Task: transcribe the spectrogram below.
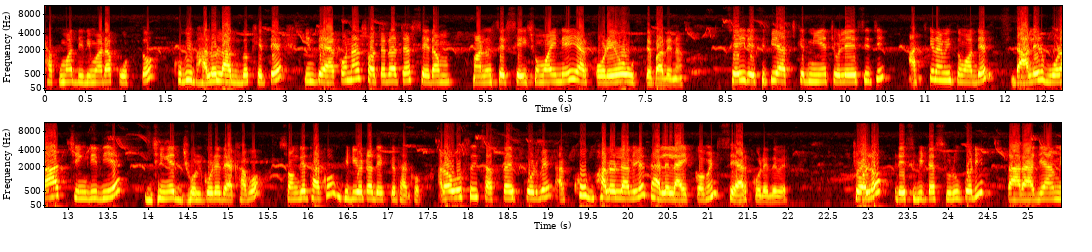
ঠাকুমা দিদিমারা করতো। খুবই ভালো লাগতো খেতে, কিন্তু এখন আর সচরাচর সেরম মানুষের সেই সময় নেই আর করেও উঠতে পারে না। সেই রেসিপি আজকে নিয়ে চলে এসেছি। আজকের আমি তোমাদের ডালের বড়া চিংড়ি দিয়ে ঝিঙের ঝোল করে দেখাবো। সঙ্গে থাকো, ভিডিওটা দেখতে থাকো। আর অবশ্যই সাবস্ক্রাইব করবে। আর খুব ভালো লাগলে তাহলে লাইক কমেন্ট শেয়ার করে দেবে। চলো রেসিপিটা শুরু করি। তার আগে আমি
